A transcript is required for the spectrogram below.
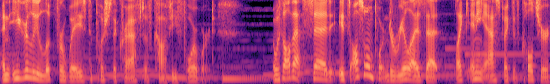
and eagerly look for ways to push the craft of coffee forward. And with all that said, it's also important to realize that, like any aspect of culture,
